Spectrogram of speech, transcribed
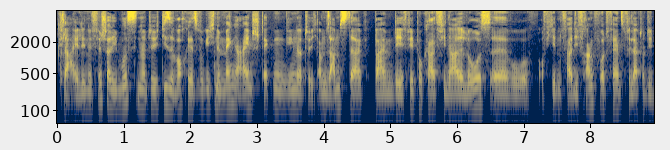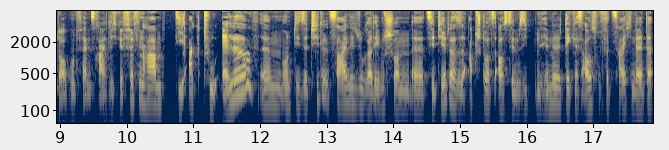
klar, Helene Fischer, die musste natürlich diese Woche jetzt wirklich eine Menge einstecken, ging natürlich am Samstag beim DFB-Pokalfinale los, äh, wo auf jeden Fall die Frankfurt-Fans, vielleicht auch die Dortmund-Fans reichlich gepfiffen haben. Die aktuelle ähm, und diese Titelzeile, die du gerade eben schon äh, zitiert hast, also Absturz aus dem siebten Himmel, dickes Ausrufezeichen dahinter,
